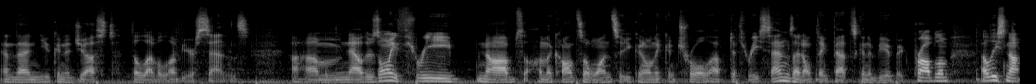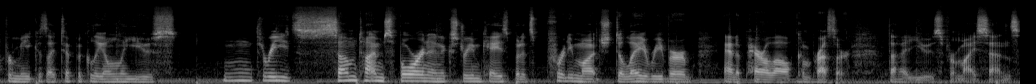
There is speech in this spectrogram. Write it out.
and then you can adjust the level of your sends. Um, now there's only three knobs on the console one, so you can only control up to three sends. I don't think that's going to be a big problem, at least not for me, because I typically only use mm, three, sometimes four in an extreme case, but it's pretty much delay, reverb, and a parallel compressor that I use for my sends.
